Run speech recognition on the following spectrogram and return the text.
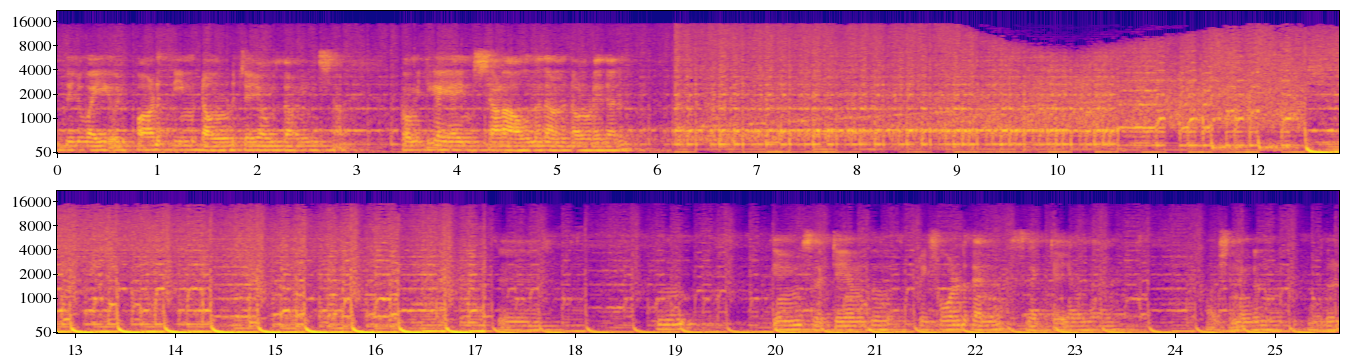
ഇതിൽ വഴി ഒരുപാട് തീം ഡൗൺലോഡ് ചെയ്യാവുന്നതാണ് ഇൻസ്റ്റാൾ ഓട്ടോമാറ്റിക്കായി ഇൻസ്റ്റാൾ ആവുന്നതാണ് ഡൗൺലോഡ് ചെയ്താൽ ഗെയിം സെലക്ട് ചെയ്യാൻ നമുക്ക് ഡിഫോൾട്ട് തന്നെ സെലക്ട് ചെയ്യാവുന്നതാണ്. ആവശ്യമുണ്ടെങ്കിൽ നമുക്ക് കൂടുതൽ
